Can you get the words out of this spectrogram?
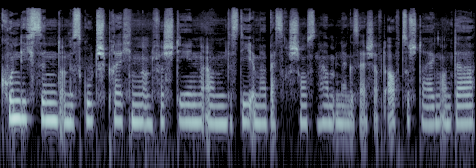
kundig sind und es gut sprechen und verstehen, ähm, dass die immer bessere Chancen haben, in der Gesellschaft aufzusteigen. Und da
